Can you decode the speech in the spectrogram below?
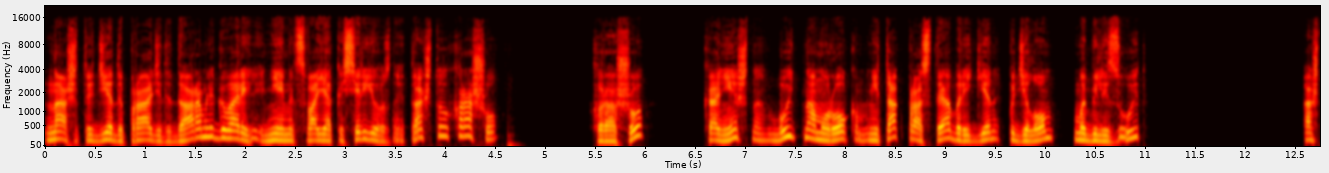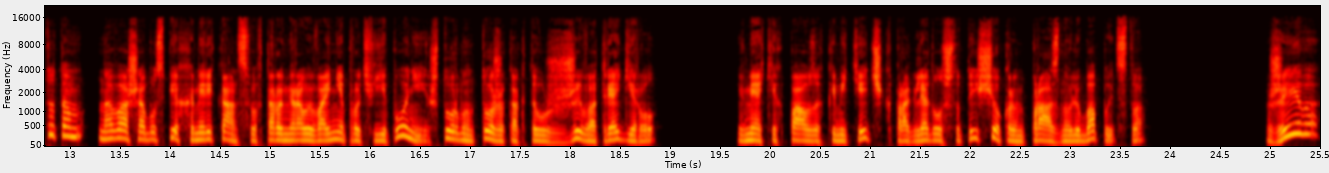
наши-то деды-прадеды даром ли говорили, немец вояка серьезный, так что хорошо. Хорошо? Конечно, будет нам уроком, не так просты аборигены, по делам, мобилизует. А что там на ваш об успехах американцев во Второй мировой войне против Японии, штурман тоже как-то уж живо отреагировал. В мягких паузах комитетчик проглядывал что-то еще, кроме праздного любопытства. Живо?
